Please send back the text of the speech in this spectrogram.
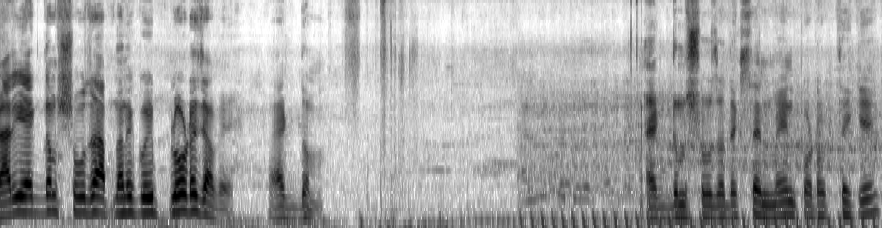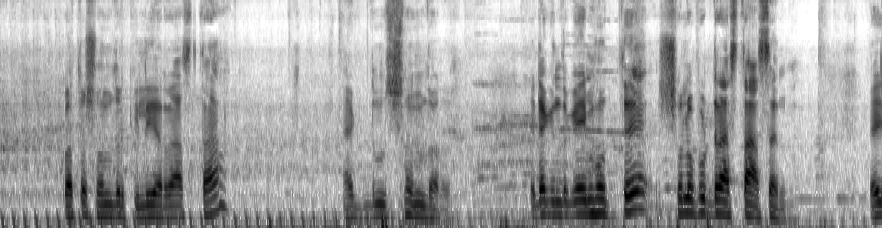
গাড়ি একদম সোজা আপনার কই প্লটে যাবে, একদম। একদম সোজা দেখছেন মেইন পটক থেকে কত সুন্দর ক্লিয়ার রাস্তা, একদম সুন্দর। এটা কিন্তু এই মুহূর্তে ষোলো ফুট রাস্তা আছেন। এই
